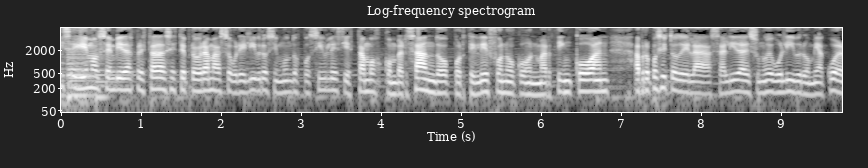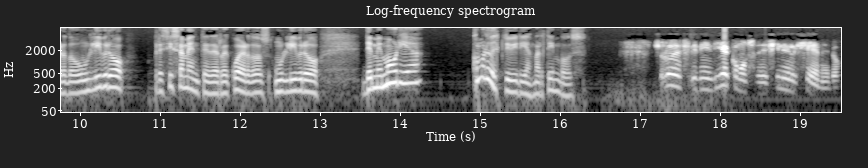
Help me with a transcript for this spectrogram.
Y seguimos en Vidas Prestadas, este programa sobre libros y mundos posibles, y estamos conversando por teléfono con Martín Coan a propósito de la salida de su nuevo libro, Me acuerdo, un libro precisamente de recuerdos, un libro de memoria. ¿Cómo lo describirías, Martín, vos? Yo lo definiría como se define el género,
